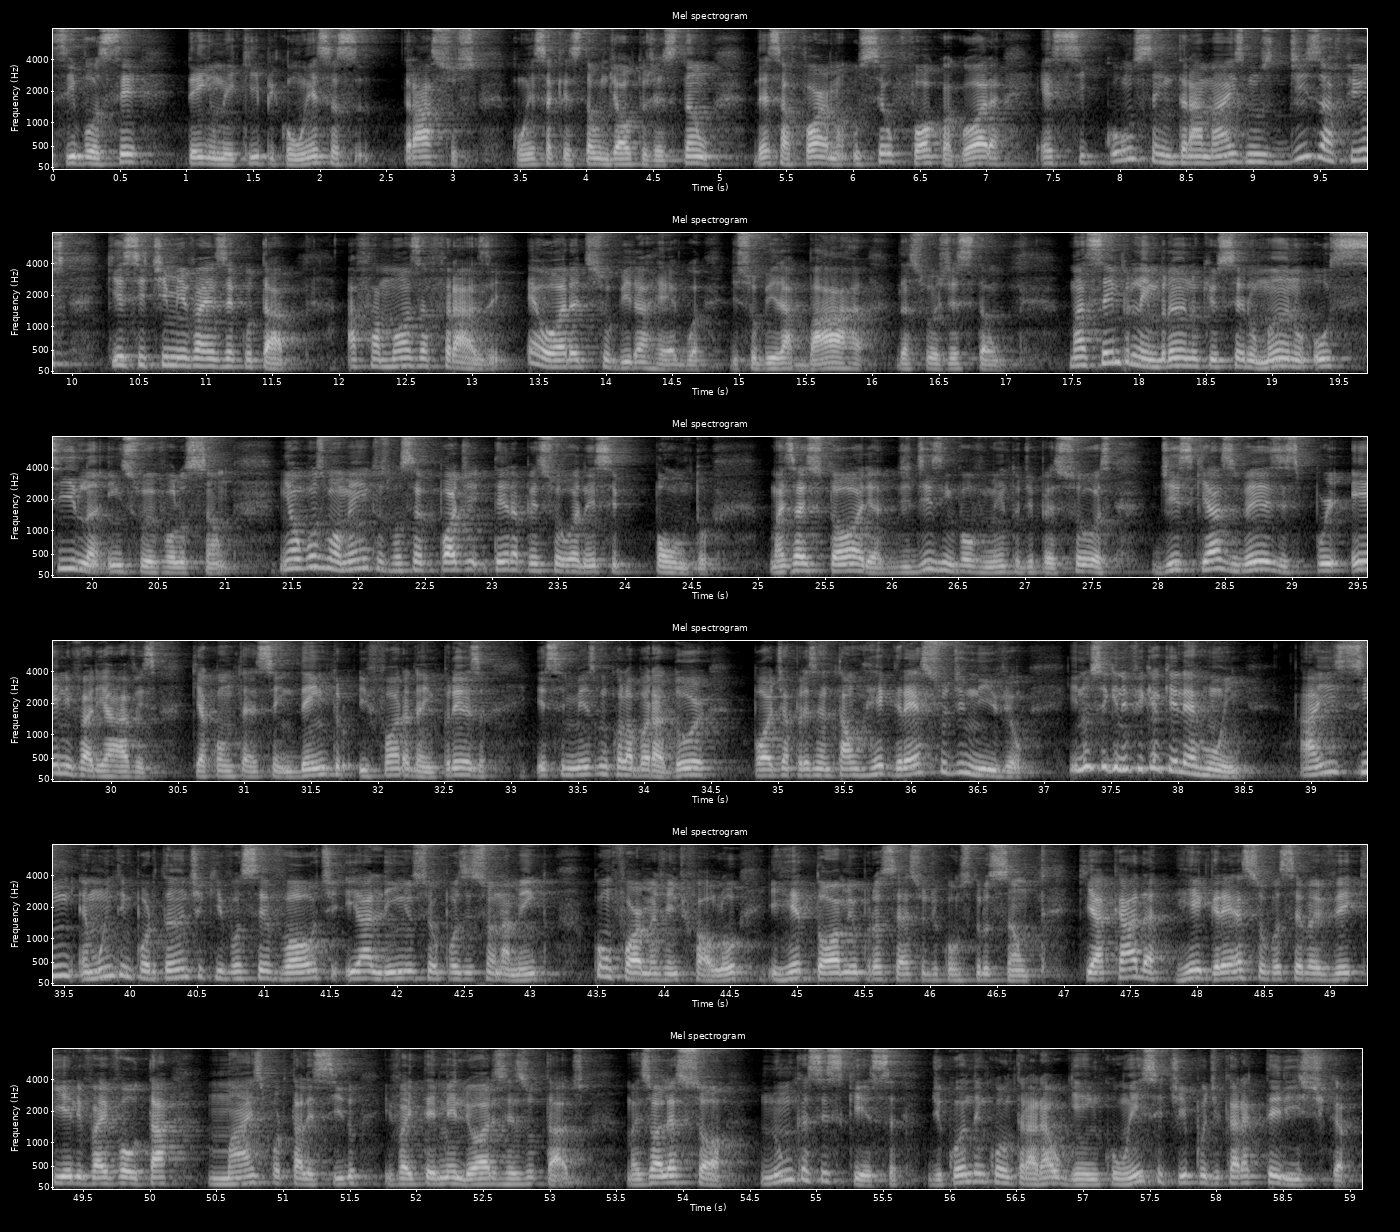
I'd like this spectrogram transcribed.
Se você tem uma equipe com esses traços, com essa questão de autogestão, dessa forma, o seu foco agora é se concentrar mais nos desafios que esse time vai executar. A famosa frase: é hora de subir a régua, de subir a barra da sua gestão. Mas sempre lembrando que o ser humano oscila em sua evolução. Em alguns momentos você pode ter a pessoa nesse ponto, mas a história de desenvolvimento de pessoas diz que às vezes, por N variáveis que acontecem dentro e fora da empresa, esse mesmo colaborador pode apresentar um regresso de nível. E não significa que ele é ruim. Aí sim é muito importante que você volte e alinhe o seu posicionamento, conforme a gente falou, e retome o processo de construção. Que a cada regresso você vai ver que ele vai voltar mais fortalecido e vai ter melhores resultados. Mas olha só, nunca se esqueça de quando encontrar alguém com esse tipo de característica,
